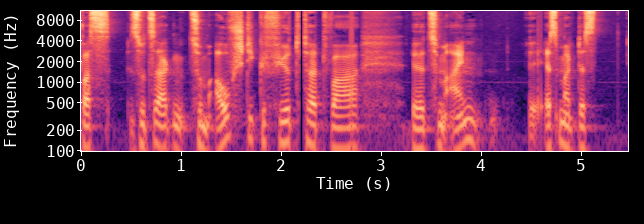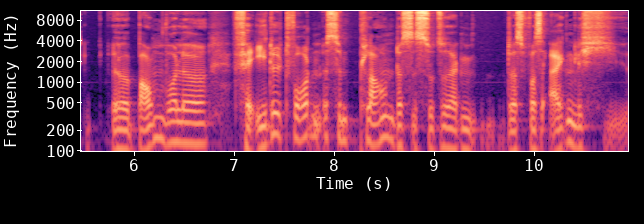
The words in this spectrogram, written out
was sozusagen zum Aufstieg geführt hat, war äh, zum einen erstmal das äh, Baumwolle veredelt worden ist in Plauen. Das ist sozusagen das, was eigentlich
